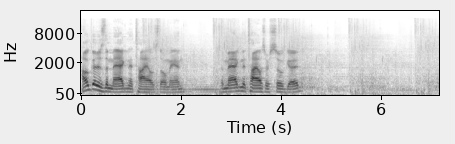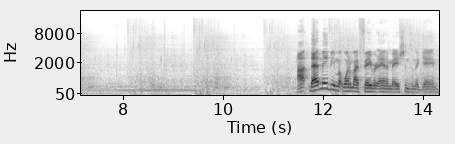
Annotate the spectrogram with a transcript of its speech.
How good is the magnet tiles though, man? The magnet tiles are so good. Uh, that may be one of my favorite animations in the game.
